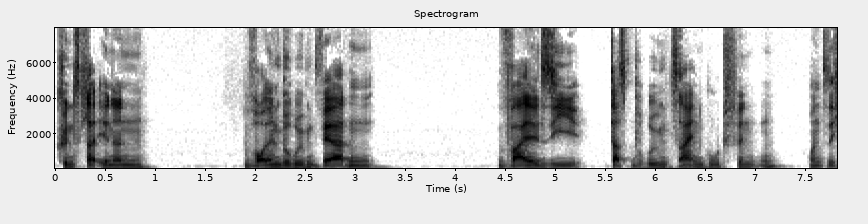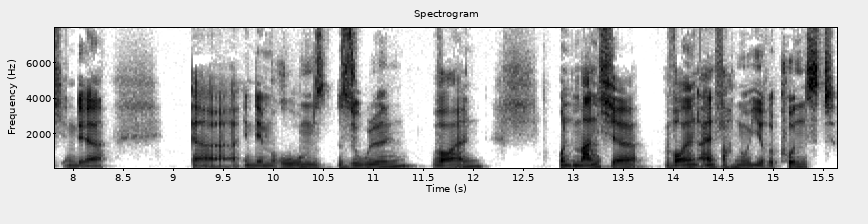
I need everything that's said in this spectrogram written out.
KünstlerInnen wollen berühmt werden, weil sie das Berühmtsein gut finden und sich in, der, äh, in dem Ruhm suhlen wollen. Und manche wollen einfach nur ihre Kunst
